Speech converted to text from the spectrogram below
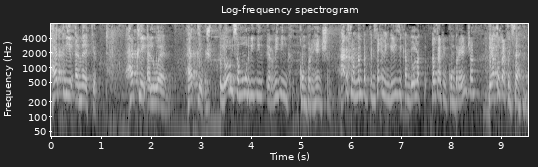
هات لي الأماكن. هات لي الألوان. هات لي اللي هو بيسموه ال reading ال reading comprehension عارف لما انت بتمتحن انجليزي كان بيقول لك قطعة ال comprehension اللي هي قطعة الفهم.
